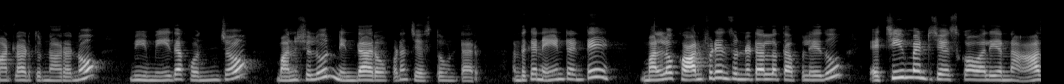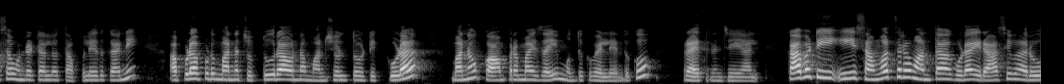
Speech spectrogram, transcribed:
మాట్లాడుతున్నారనో మీ మీద కొంచెం మనుషులు నిందారోపణ చేస్తూ ఉంటారు. అందుకని ఏంటంటే మనలో కాన్ఫిడెన్స్ ఉండటంలో తప్పులేదు అచీవ్మెంట్ చేసుకోవాలి అన్న ఆశ ఉండటంలో తప్పులేదు కానీ అప్పుడప్పుడు మన చుట్టూరా ఉన్న మనుషులతోటి కూడా మనం కాంప్రమైజ్ అయ్యి ముందుకు వెళ్ళేందుకు ప్రయత్నం చేయాలి. కాబట్టి ఈ సంవత్సరం అంతా కూడా ఈ రాశివారు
